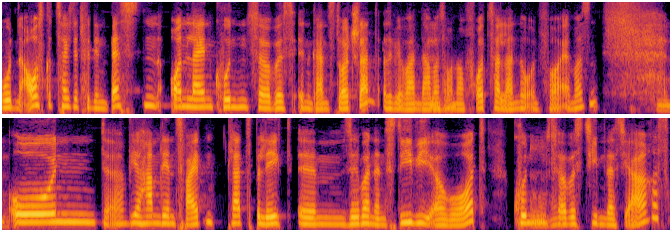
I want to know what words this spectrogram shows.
wurden ausgezeichnet für den besten Online-Kundenservice in ganz Deutschland. Also wir waren damals mhm. auch noch vor Zalando und vor Amazon. Mhm. Und äh, wir haben den zweiten Platz belegt im silbernen Stevie Award, Kundenservice-Team des Jahres.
